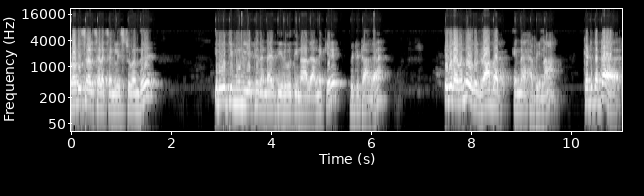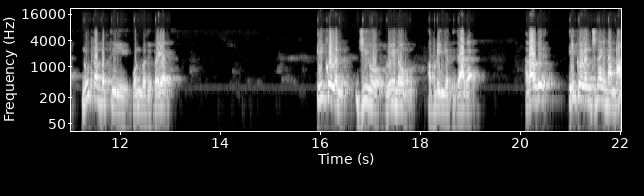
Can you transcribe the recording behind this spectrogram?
provisional selection list வந்து இருபத்தி மூணு எட்டு ரெண்டாயிரத்தி இருபத்தி நாலு அன்னைக்கே விட்டுட்டாங்க. இதுல வந்து ஒரு டிராபேக் என்ன அப்படின்னா கிட்டத்தட்ட நூற்றம்பத்தி ஒன்பது பெயர் ஈக்குவலன் ஜிஓ வேணும் அப்படிங்கிறதுக்காக. அதாவது ஈக்குவலன்ஸ்னா என்னன்னா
